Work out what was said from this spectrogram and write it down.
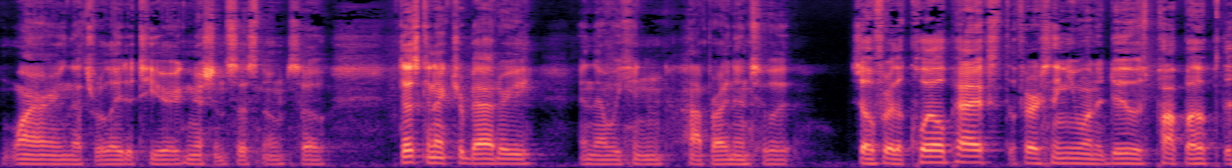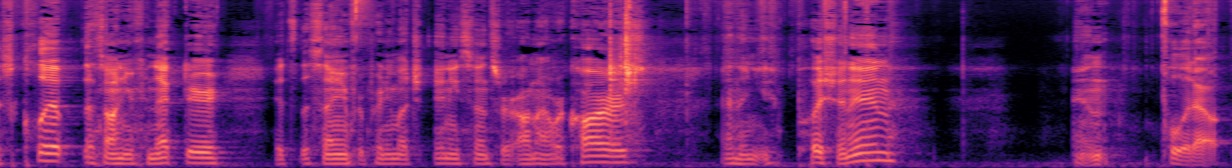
wiring that's related to your ignition system. So disconnect your battery, and then we can hop right into it. So for the coil packs, the first thing you want to do is pop up this clip that's on your connector. It's the same for pretty much any sensor on our cars. And then you push it in and pull it out.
